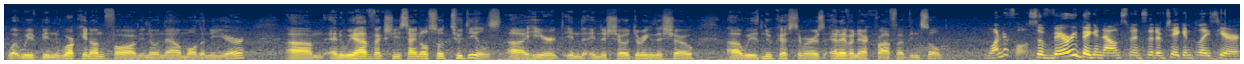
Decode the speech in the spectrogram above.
what we've been working on for you know now more than a year. Um, and we have actually signed also two deals uh, here in the, in the show during the show uh, with new customers. 11 aircraft have been sold. Wonderful. So very big announcements that have taken place here.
